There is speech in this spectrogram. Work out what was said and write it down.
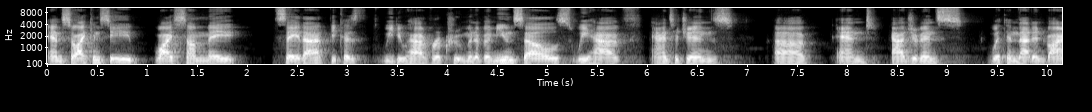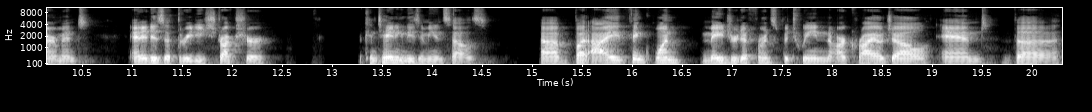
and so I can see why some may say that because we do have recruitment of immune cells, we have antigens uh, and adjuvants within that environment, and it is a 3D structure containing these immune cells. Uh, but I think one major difference between our cryogel and the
